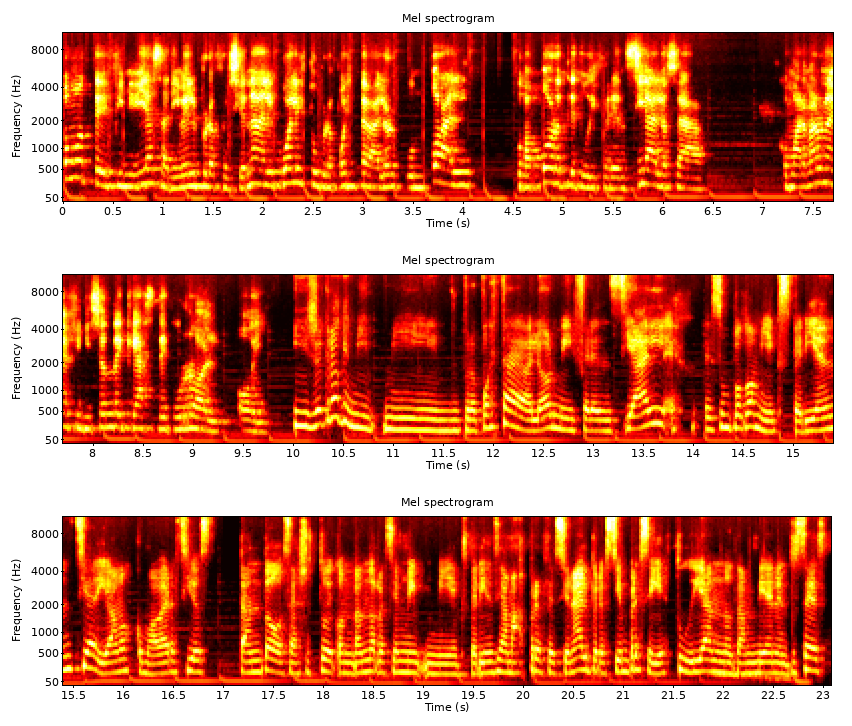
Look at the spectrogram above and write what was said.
¿cómo te definirías a nivel profesional? ¿Cuál es tu propuesta de valor puntual? ¿Tu aporte, tu diferencial? O sea, como armar una definición de qué haces de tu rol hoy. Y yo creo que mi, propuesta de valor, mi diferencial, es, un poco mi experiencia, digamos, como haber sido tanto, o sea, yo estuve contando recién mi, experiencia más profesional, pero siempre seguí estudiando también. Entonces,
